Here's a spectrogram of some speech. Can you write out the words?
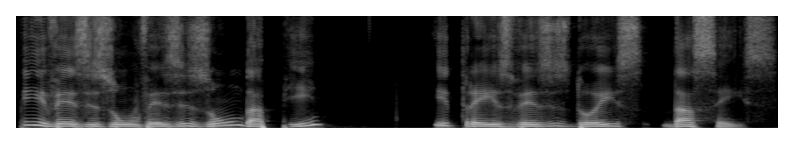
π vezes 1 vezes 1 dá π, e 3 vezes 2 dá 6.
